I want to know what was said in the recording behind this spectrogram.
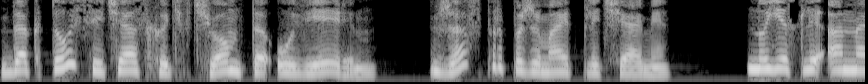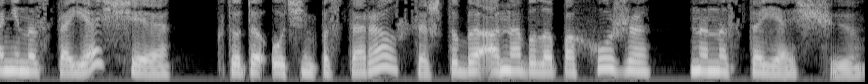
«Да кто сейчас хоть в чем-то уверен?» Джаспер пожимает плечами. «Но если она не настоящая, кто-то очень постарался, чтобы она была похожа на настоящую.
